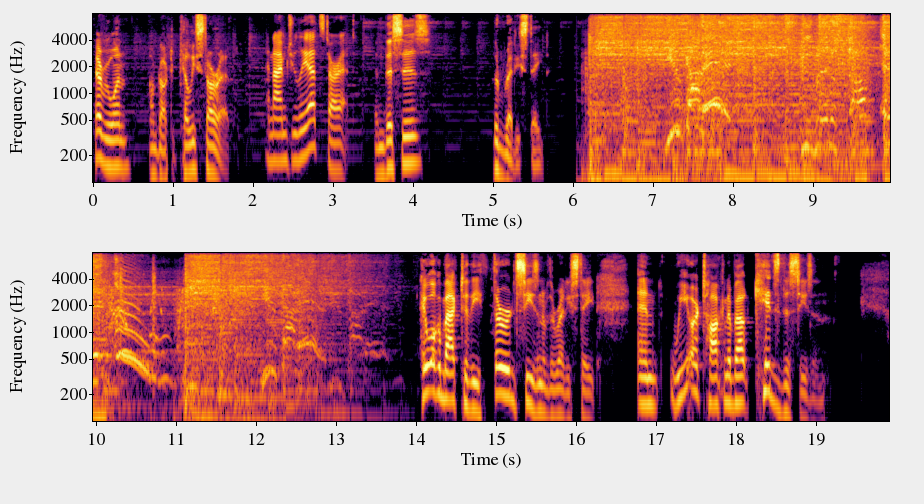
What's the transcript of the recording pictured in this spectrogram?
Hey everyone, I'm Dr. Kelly Starrett, And I'm Juliette Starrett. and this is The Ready State. You got it. You better stop it. Ooh. You got it. Hey, welcome back to the third season of The Ready State. And we are talking about kids this season.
